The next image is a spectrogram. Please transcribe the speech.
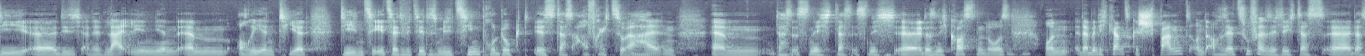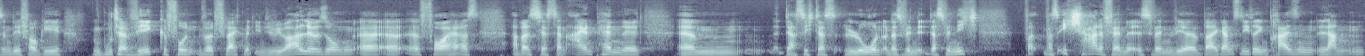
die, äh, die sich an den Leitlinien ähm, orientiert, die ein CE-zertifiziertes Medizinprodukt ist, das aufrechtzuerhalten. Ähm, das ist nicht, das ist nicht, äh, das ist nicht kostenlos. Mhm. Und da bin ich ganz gespannt und auch sehr zuversichtlich, dass, äh, dass im DVG ein guter Weg gefunden wird, vielleicht mit Individuallösungen äh, äh, vorherrscht, aber dass sich das dann einpendelt, ähm, dass sich das lohnt und dass wir, dass wir nicht was ich schade fände, ist, wenn wir bei ganz niedrigen Preisen landen,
